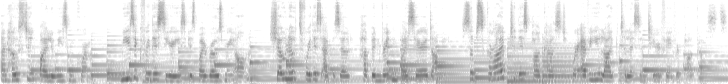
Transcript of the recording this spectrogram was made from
and hosted by Louise McCormick. Music for this series is by Rosemary Allman. Show notes for this episode have been written by Sarah Dobby. Subscribe to this podcast wherever you like to listen to your favourite podcasts.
